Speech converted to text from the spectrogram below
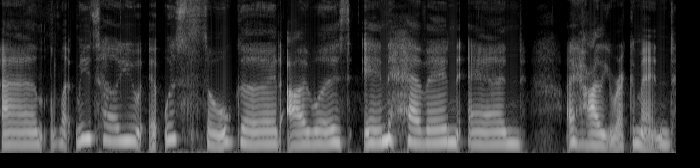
and let me tell you, it was so good. I was in heaven, and I highly recommend.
